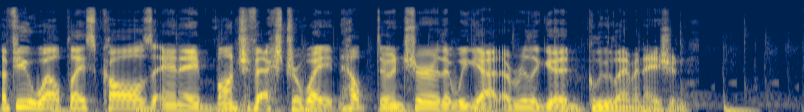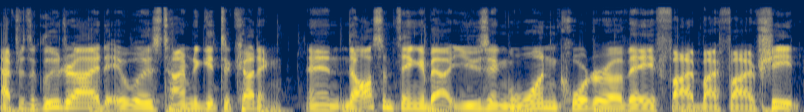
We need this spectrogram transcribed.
A few well-placed cauls and a bunch of extra weight helped to ensure that we got a really good glue lamination. After the glue dried, it was time to get to cutting. And the awesome thing about using one quarter of a 5x5 sheet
